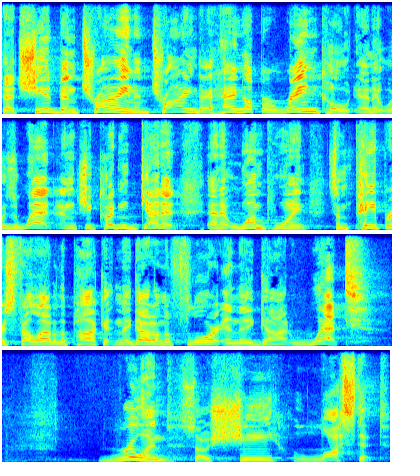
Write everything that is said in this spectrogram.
that she had been trying and trying to hang up a raincoat and it was wet and she couldn't get it. And at one point, some papers fell out of the pocket and they got on the floor and they got wet, ruined. So she lost it.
